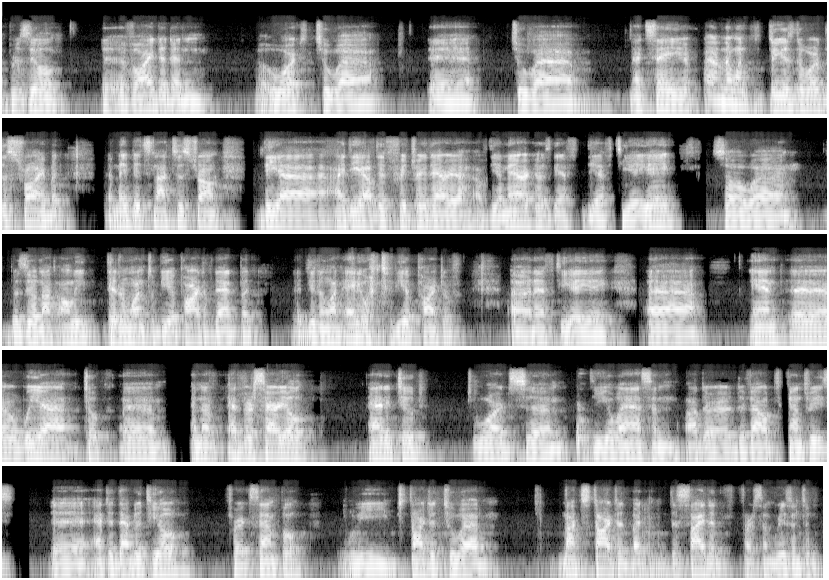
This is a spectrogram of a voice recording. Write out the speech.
Brazil avoided and worked to to let's say I don't want to use the word destroy, but maybe it's not too strong. The uh, idea of the free trade area of the Americas, the, F the FTAA. So uh, Brazil not only didn't want to be a part of that, but didn't want anyone to be a part of uh, an FTAA. Uh, and uh, we uh, took um, an adversarial attitude towards um, the US and other developed countries at the WTO, for example. We started to not started, but decided for some reason to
